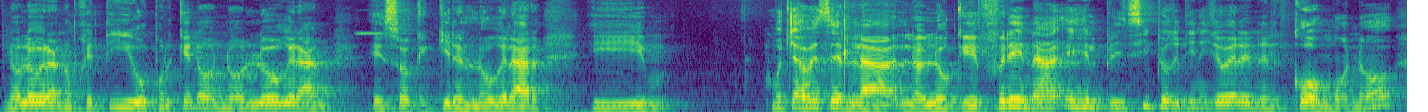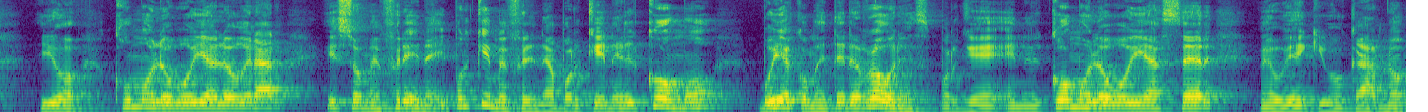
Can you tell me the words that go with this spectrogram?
no logran objetivos? ¿Por qué no, no logran eso que quieren lograr? Y muchas veces lo, que frena es el principio que tiene que ver en el cómo, ¿no? Digo, ¿cómo lo voy a lograr? Eso me frena. ¿Y por qué me frena? Porque en el cómo voy a cometer errores, porque en el cómo lo voy a hacer me voy a equivocar, ¿no?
